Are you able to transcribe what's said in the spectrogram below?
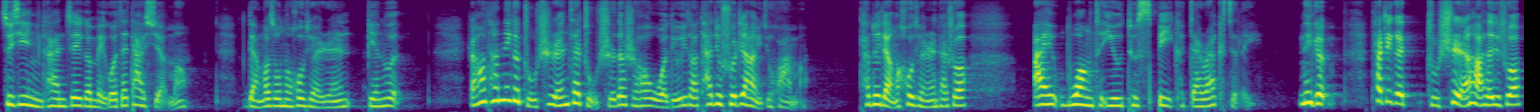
最近你看，这个美国在大选嘛，两个总统候选人辩论。然后他那个主持人在主持的时候，我留意到他就说这样一句话嘛，他对两个候选人他说：“I want you to speak directly。”那个他这个主持人哈，他就说：“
